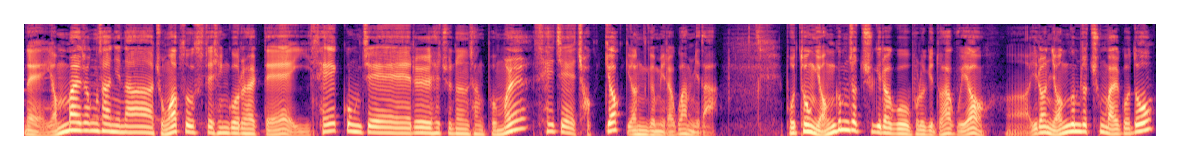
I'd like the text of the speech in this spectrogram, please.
네, 연말정산이나 종합소득세 신고를 할 때 이 세액공제를 해주는 상품을 세제 적격 연금이라고 합니다. 보통 연금저축이라고 부르기도 하고요. 어, 이런 연금저축 말고도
